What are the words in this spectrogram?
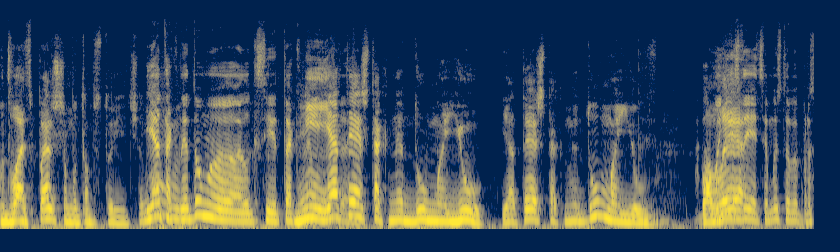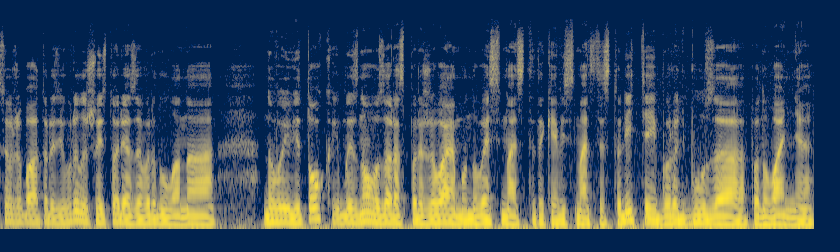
в 21-му там сторіччі. Я Ну, так не думаю, Олексій, так не Ні, я теж так не думаю. Я теж так не думаю. А мені здається, ми з тобою про це вже багато разів говорили, що історія завернула на новий віток, і ми знову зараз переживаємо нове 17 таке 18 століття і боротьбу за панування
